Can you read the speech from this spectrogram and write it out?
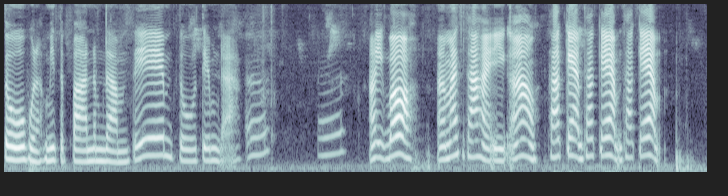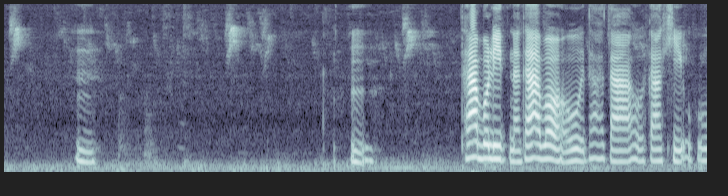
โตพุ่นนะมีแต่ปลาดำๆเต็มโตเต็มดากเออเออเอาอีกบ่เอามาสิทาใหายอีกอ้าวทาแก้มทาแก้มทาแก้ม อืม อืมทาบริตนะทาบ่โอ้ยทาตาโอ้ทาคิ้วโอ้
